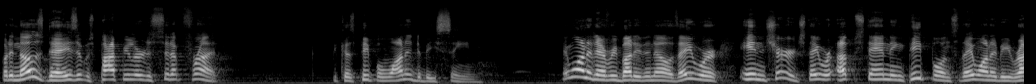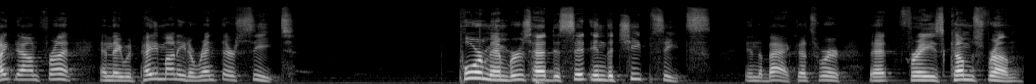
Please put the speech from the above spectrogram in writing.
But in those days, it was popular to sit up front because people wanted to be seen. They wanted everybody to know they were in church. They were upstanding people, and so they wanted to be right down front, and they would pay money to rent their seat. Poor members had to sit in the cheap seats in the back. That's where that phrase comes from.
